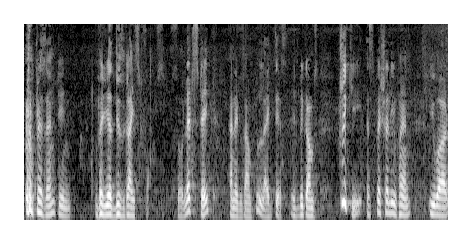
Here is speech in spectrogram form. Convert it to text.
present in various disguised forms. So, let's take an example like this. It becomes tricky, especially when you are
